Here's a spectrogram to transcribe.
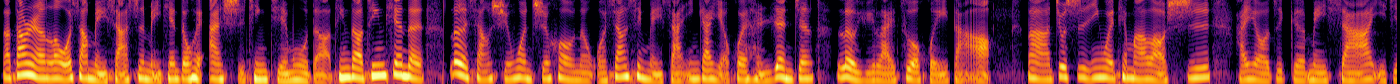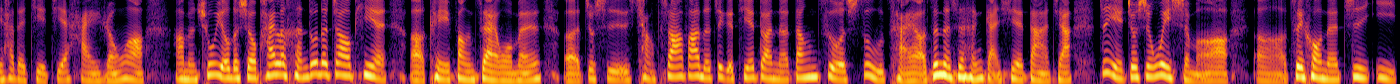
那当然了，我想美霞是每天都会按时听节目的。听到今天的乐祥询问之后呢，我相信美霞应该也会很认真、乐于来做回答啊。那就是因为天马老师还有这个美霞以及她的姐姐海蓉啊，他们出游的时候拍了很多的照片，呃，可以放在我们呃就是抢沙发的这个阶段呢，当做素材啊。真的是很感谢大家，这也就是为什么啊，呃，最后呢，志毅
